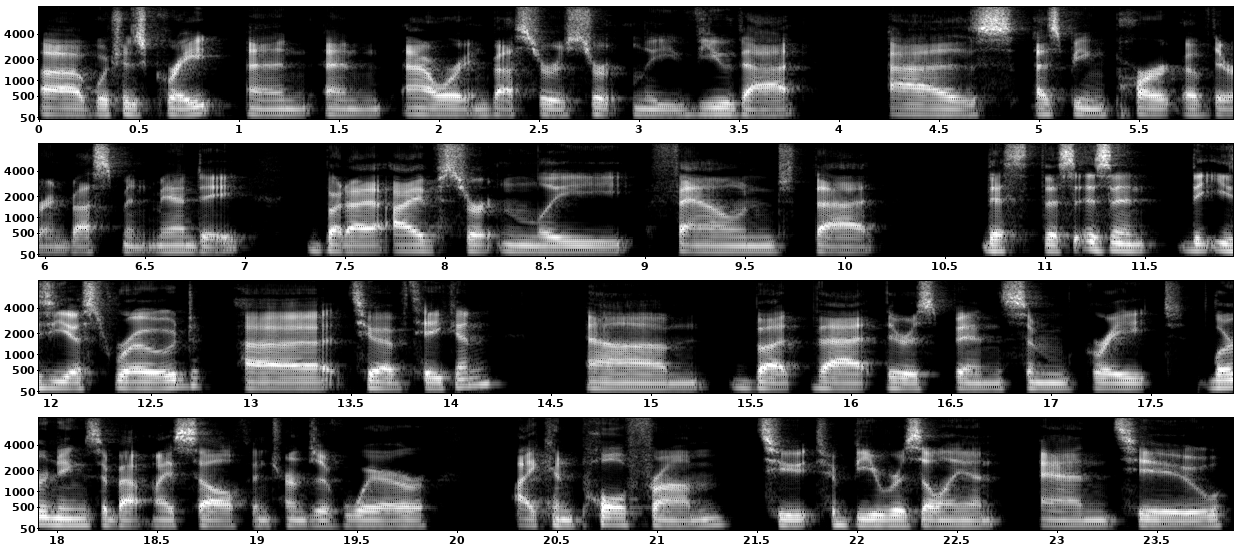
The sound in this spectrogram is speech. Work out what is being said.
uh, which is great, and and our investors certainly view that as as being part of their investment mandate. But I, have certainly found that this this isn't the easiest road uh, to have taken, um, but that there's been some great learnings about myself in terms of where I can pull from to to be resilient and to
